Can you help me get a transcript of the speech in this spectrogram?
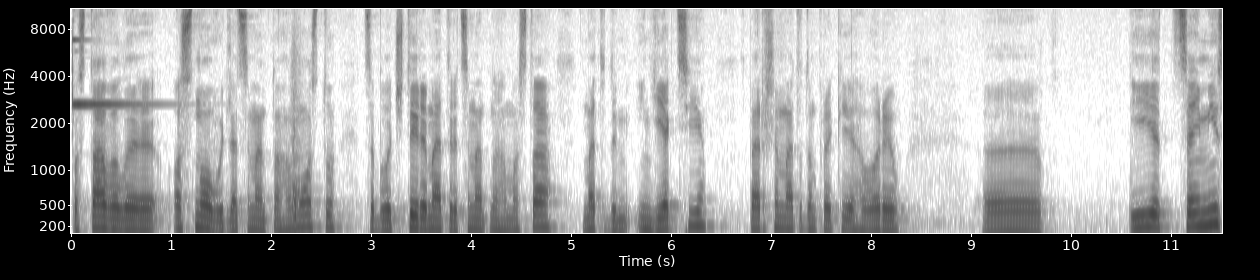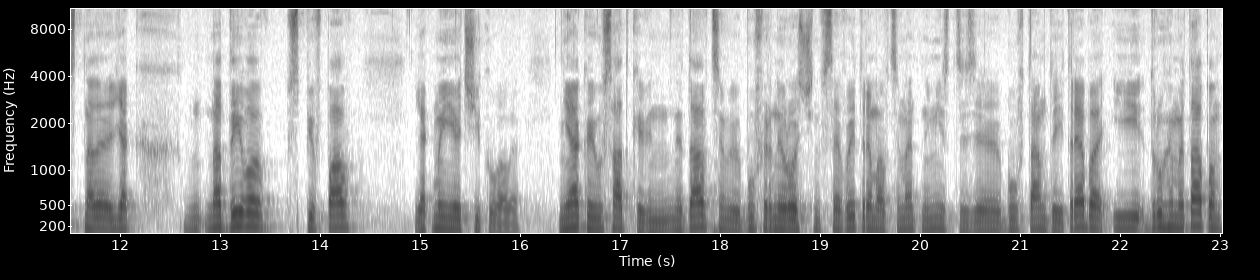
поставили основу для цементного мосту. Це було 4 метри цементного моста методом ін'єкції, першим методом, про який я говорив. Е, І цей міст, як на диво, співпав, як ми і очікували. Ніякої усадки він не дав, буферний розчин все витримав, цементний міст був там, де і треба. І другим етапом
